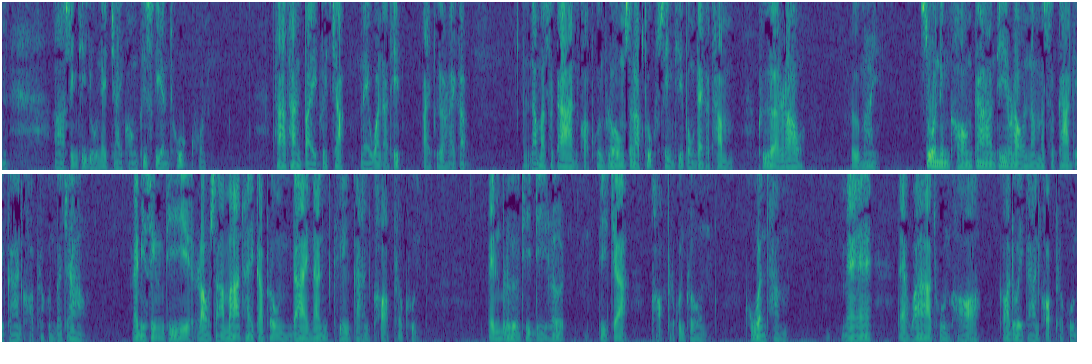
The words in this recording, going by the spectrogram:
สิ่งที่อยู่ในใจของคริสเตียนทุกคน ถ้าท่านไปคริสตจักรในวันอาทิตย์ไปเพื่ออะไรครับนมัสการขอบคุณพระองค์สำหรับทุกสิ่งที่พระองค์ได้กระทำเพื่อเราหรือไม่ ส่วนหนึ่งของการที่เรานมัสการคือการขอบพระคุณพระเจ้า และมีสิ่งที่เราสามารถให้กับพระองค์ได้นั้นคือการขอบพระคุณ เป็นเรื่องที่ดีเลิศที่จะขอบพระคุณพระองค์ควรทำแม้ แต่ว่าทูลขอก็ด้วยการขอบพระคุณ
